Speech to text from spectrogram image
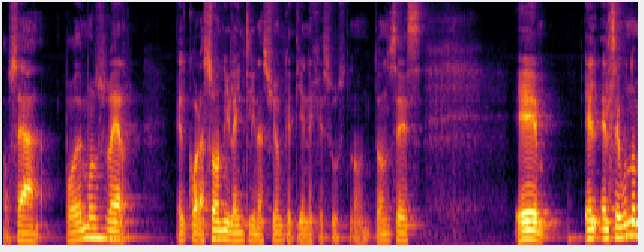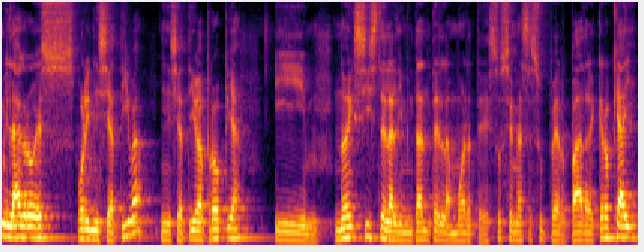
O sea, podemos ver el corazón y la inclinación que tiene Jesús, ¿no? Entonces, eh, el, segundo milagro es por iniciativa, iniciativa propia, y no existe la limitante de la muerte. Eso se me hace súper padre. Creo que hay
